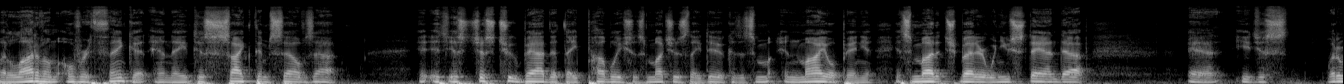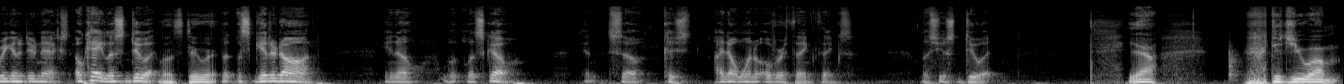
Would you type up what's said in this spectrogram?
but a lot of them overthink it and they just psych themselves out. It, it's just too bad that they publish as much as they do because it's, in my opinion, it's much better when you stand up and you just, what are we going to do next? Okay, let's do it. let's do it. Let, let's get it on. You know, let's go. And so, because I don't want to overthink things. Let's just do it. Yeah. Did you um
